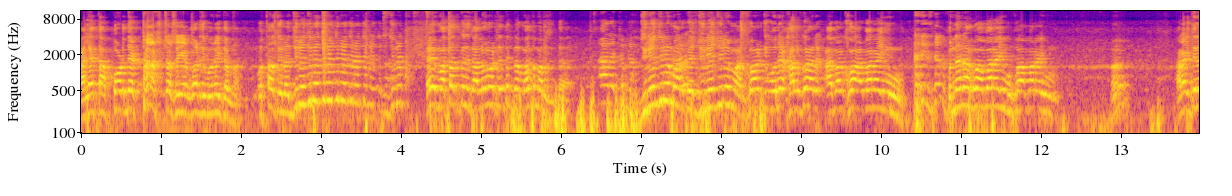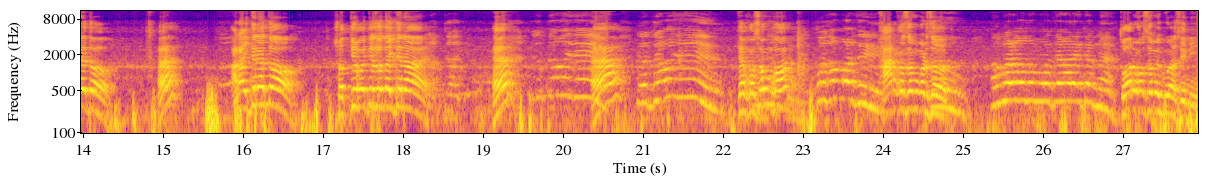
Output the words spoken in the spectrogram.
গালে তাপড় দে ঠাস ঠাস একবার দিব নাইতাম না। ওটা তুই না জুড়ে জুড়ে জুড়ে জুড়ে জুড়ে জুড়ে জুড়ে এই মাথাত করে গালো মারতে তো মাথা মারছিস তা আড়াইতাম না জুড়ে জুড়ে মারবে জুড়ে জুড়ে মারবো। আর দিব না খালকো আর- আবার খো আবার আইমু। না না খো আবার আইমু খো আবার আইমু। হ্যাঁ? আর আইতে তো? হ্যাঁ? আর আইতে তো? সত্যি কইতেছ তাইতে নাই? হ্যাঁ? হ্যাঁ? তে কসম কর। কার কসম করছ? তোর কসম এগু আসেনি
